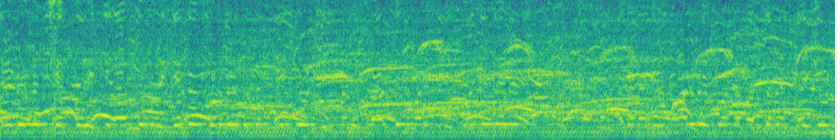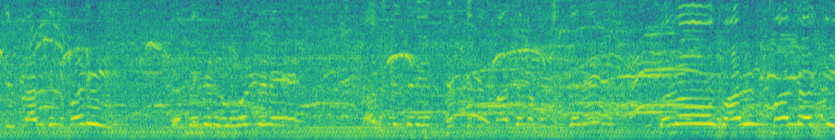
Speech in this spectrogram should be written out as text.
ಎರಡು ಲಕ್ಷಕ್ಕೂ ಹೆಚ್ಚಿನ ಅಂತರದಲ್ಲಿ ಗೆದ್ದು ಕೊಡಬೇಕು ಅಂತ ಕೈ ಜೋಡಿಸಿ ನಿಮ್ಮಲ್ಲಿ ಪ್ರಾರ್ಥನೆ ಮಾಡಿ ಹೋಗಿದ್ದೇನೆ ಅದನ್ನು ನೀವು ಮಾಡಬೇಕು ಅಂತ ಮತ್ತೊಮ್ಮೆ ಕೈ ಜೋಡಿಸಿ ಪ್ರಾರ್ಥನೆ ಮಾಡಿ. ನಮ್ಮೆಲ್ಲರಿಗೂ ವಂದನೆ. ಅಭಿನಂದನೆ ಸಲ್ಲಿಸಿದ ಮಾತನ್ನು ಮುಗಿಸ್ತೇನೆ. ಬರೋ ಭಾರತ್ ಮಾತಾಕ್ಕೆ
